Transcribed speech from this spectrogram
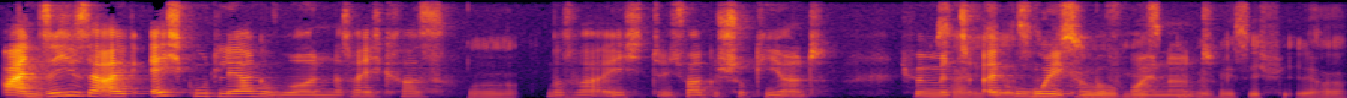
an sich ist der Alk echt gut leer geworden. Das war echt krass. Das war echt, ich war schockiert. Ich bin mit Ist ja Alkoholikern so befreundet. mäßig- viel, ja.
